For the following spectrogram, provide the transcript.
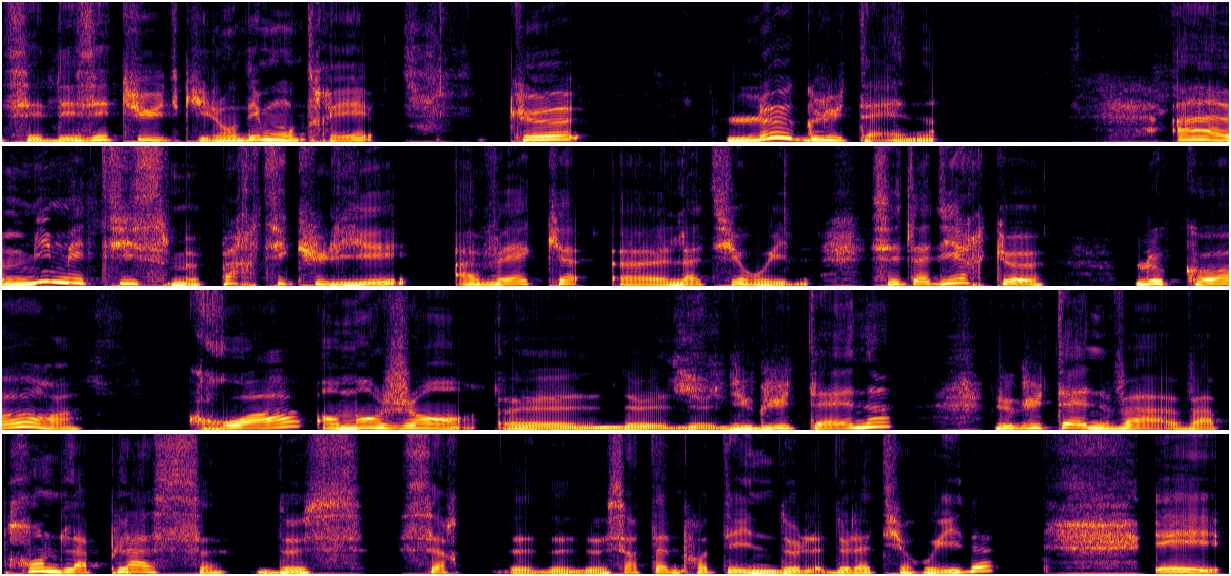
c'est des études qui l'ont démontré, que le gluten a un mimétisme particulier avec euh, la thyroïde. C'est-à-dire que le corps croit en mangeant euh, du gluten, le gluten va, prendre la place de, certaines protéines de, la thyroïde et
